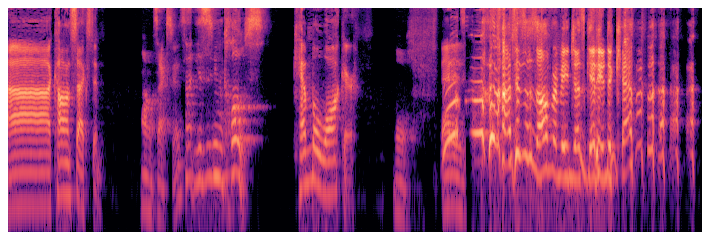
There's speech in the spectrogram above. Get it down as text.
Uh, Collin Sexton, Collin Sexton. It's not. This isn't even close. Kemba Walker. Is. this is all for me just getting to Kemba.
